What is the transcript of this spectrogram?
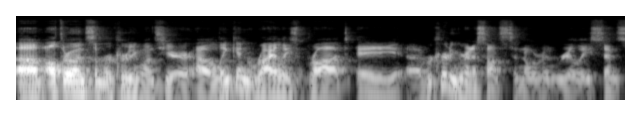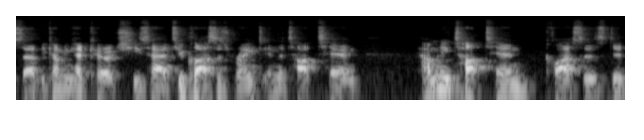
Um, I'll throw in some recruiting ones here. Uh, Lincoln Riley's brought a, uh recruiting renaissance to Norman, really, since uh, becoming head coach. He's had two classes ranked in the top 10. How many top 10 classes did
